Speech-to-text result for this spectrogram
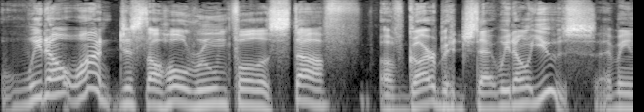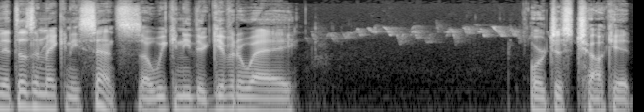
we don't want just a whole room full of stuff of garbage that we don't use. I mean, it doesn't make any sense. So we can either give it away or just chuck it.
